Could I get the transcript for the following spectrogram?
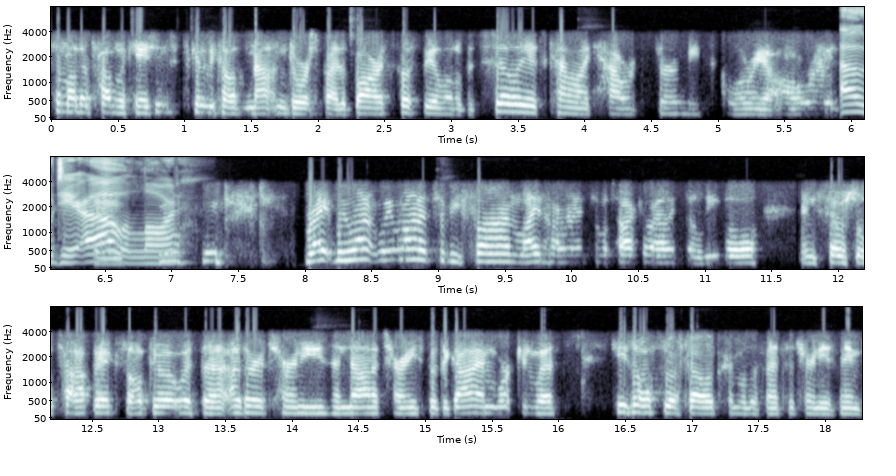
some other publications. It's going to be called Not Endorsed by the Bar. It's supposed to be a little bit silly. It's kind of like Howard Stern meets Gloria Allred. Oh dear. Oh Lord. Right, we want we want it to be fun, lighthearted. So we'll talk about like the legal and social topics. I'll do it with uh, other attorneys and non-attorneys. But the guy I'm working with, he's also a fellow criminal defense attorney. His name's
